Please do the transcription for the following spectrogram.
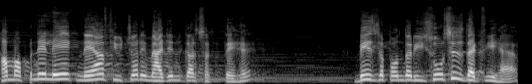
हम अपने लिए एक नया फ्यूचर इमेजिन कर सकते हैं based upon the resources that we have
